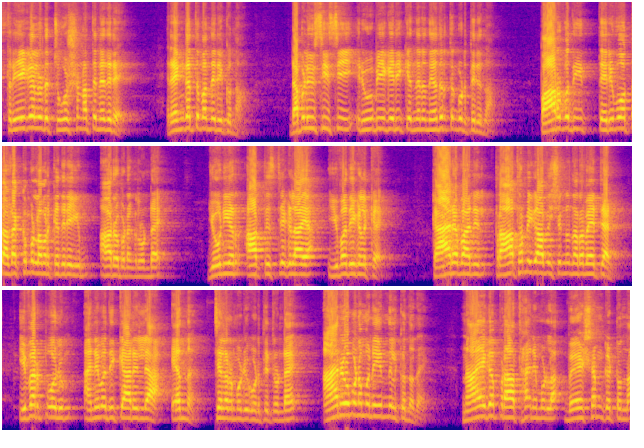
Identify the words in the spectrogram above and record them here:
സ്ത്രീകളുടെ ചൂഷണത്തിനെതിരെ രംഗത്ത് വന്നിരിക്കുന്ന ഡബ്ല്യു സി സി രൂപീകരിക്കുന്നതിന് നേതൃത്വം കൊടുത്തിരുന്ന പാർവതി തെരുവോത്തടക്കമുള്ളവർക്കെതിരെയും ആരോപണങ്ങളുണ്ട്. ജൂനിയർ ആർട്ടിസ്റ്റുകളായ യുവതികൾക്ക് കാരവാനിൽ പ്രാഥമിക ആവശ്യങ്ങൾ നിറവേറ്റാൻ ഇവർ പോലും അനുവദിക്കാറില്ല എന്ന് ചിലർ മൊഴി കൊടുത്തിട്ടുണ്ട്. ആരോപണമുനയിൽ നിൽക്കുന്നത് നായക പ്രാധാന്യമുള്ള വേഷം കെട്ടുന്ന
